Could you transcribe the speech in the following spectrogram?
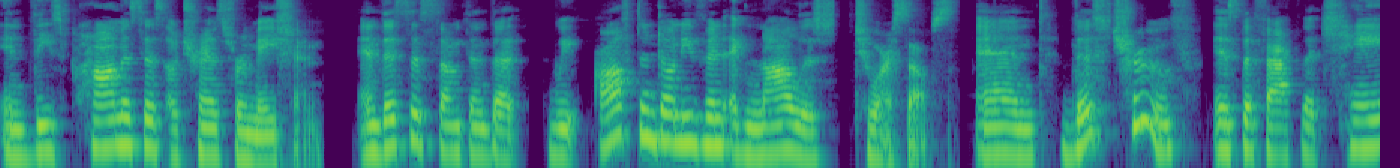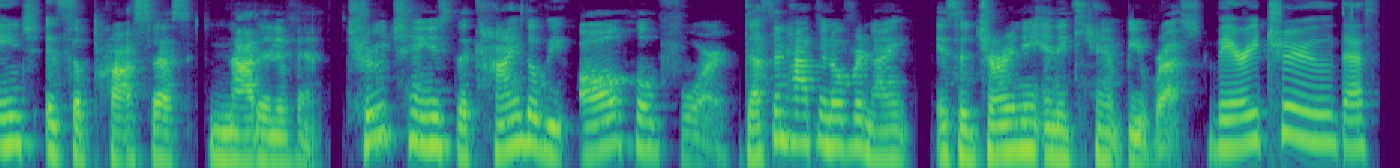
in these promises of transformation. And this is something that we often don't even acknowledge to ourselves. And this truth is the fact that change is a process, not an event. True change, the kind that we all hope for, doesn't happen overnight. It's a journey and it can't be rushed. Very true. That's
